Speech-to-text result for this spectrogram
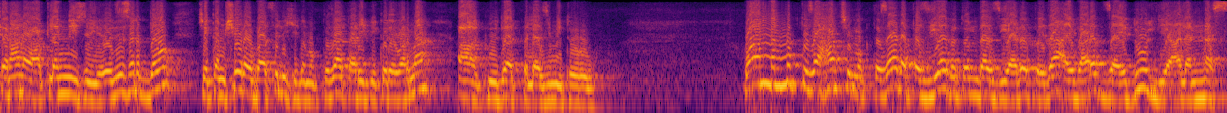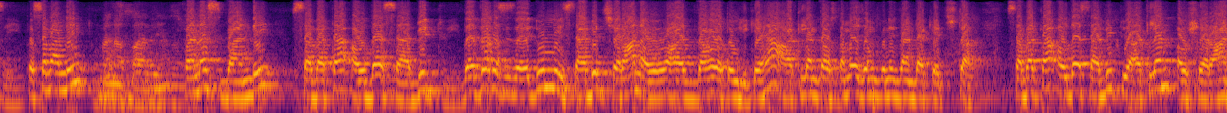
شران او عقل نه شي د صرف دو چې کم شیر او باطل شي د مقتضا تعریف کړي ورنه قیودات په لازمی تورو واما المقتضى هر چې مقتضا ده په زیادتون دا زیاده پیدا عبارت زائدول دی علی النص په څه باندې فنس باندې ثبت او دا ثابت وي دا دغه زائدول نه ثابت شرعا او دغه ته لیکه ها عقلا تاسو ته زم په نظام دا کېټشتا ثبت او دا ثابت وي عقلا او شرعا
